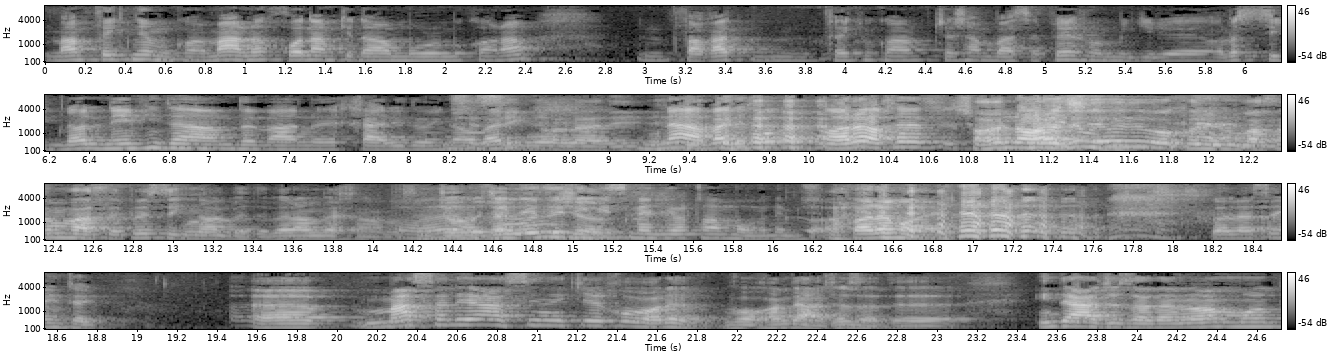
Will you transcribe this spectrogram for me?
من فکر نمی کنم من الان خودم که دارم مرور می‌کنم فقط فکر می‌کنم چشم وسپر رو می‌گیره. حالا سیگنال نمیدم به معنای خرید و اینا ولی سیگنال ندی؟ نه ولی خب آره آخه شما آره ناراضی کارش بودی. نمیدی بکنی رو مثلا وسط سیگنال بده برم بخرم. مثلا جا به جا مثلا روزی نمیشه 200 میلیارد تومان معامله میشه. کار ما. خلاصه اینطوری. اه، مسئله اصلی اینه که خب آره واقعا درجا زده. این درجا زدن هم ما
